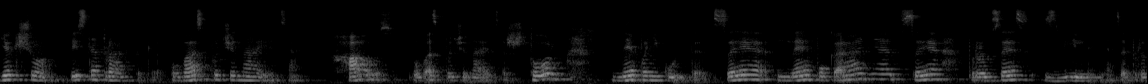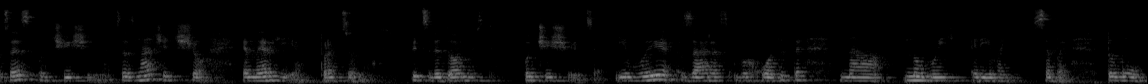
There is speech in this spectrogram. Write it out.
якщо після практики у вас починається хаос, у вас починається шторм, не панікуйте. Це не покарання, це процес звільнення, це процес очищення. Це значить, що енергія працює, підсвідомість очищується, і ви зараз виходите на новий рівень себе. Тому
